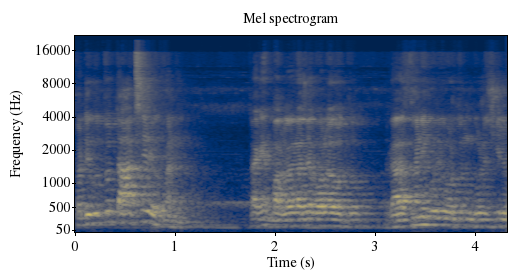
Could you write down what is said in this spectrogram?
সঠিক উত্তর তো আছে ওখানে। তাকে পাগলা রাজা বলা হতো। রাজধানী পরিবর্তন করেছিল।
